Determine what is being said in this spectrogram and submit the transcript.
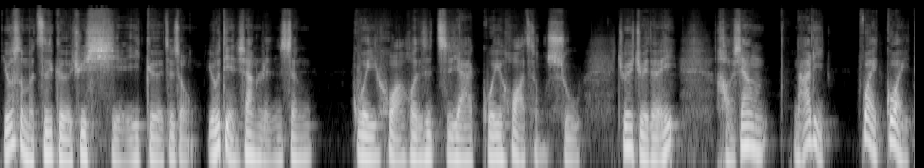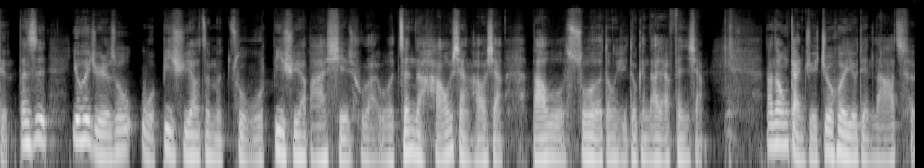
有什么资格去写一个这种有点像人生规划或者是职业规划这种书？就会觉得，诶，好像。哪里怪怪的，但是又会觉得说，我必须要这么做，我必须要把它写出来。我真的好想好想把我所有的东西都跟大家分享，那那种感觉就会有点拉扯。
